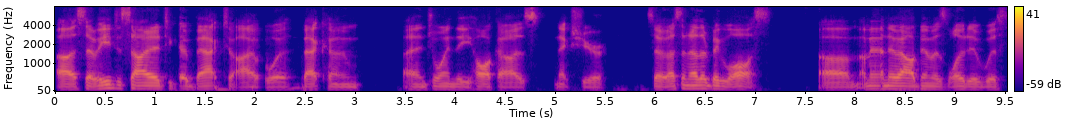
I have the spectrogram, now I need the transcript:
Uh, so he decided to go back to Iowa, back home, and join the Hawkeyes next year. So that's another big loss. Um, I mean, I know Alabama's loaded with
